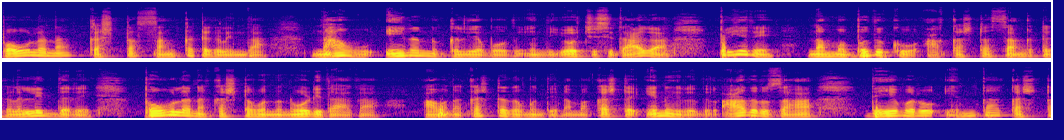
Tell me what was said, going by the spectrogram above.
ಪೌಲನ ಕಷ್ಟ ಸಂಕಟಗಳಿಂದ ನಾವು ಏನನ್ನು ಕಲಿಯಬಹುದು ಎಂದು ಯೋಚಿಸಿದಾಗ, ಪ್ರಿಯರೇ, ನಮ್ಮ ಬದುಕು ಆ ಕಷ್ಟ ಸಂಕಟಗಳಲ್ಲಿದ್ದರೆ ಪೌಲನ ಕಷ್ಟವನ್ನು ನೋಡಿದಾಗ ಅವನ ಕಷ್ಟದ ಮುಂದೆ ನಮ್ಮ ಕಷ್ಟ ಏನೂ ಇರುವುದಿಲ್ಲ. ಆದರೂ ಸಹ ದೇವರು ಎಂಥ ಕಷ್ಟ,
